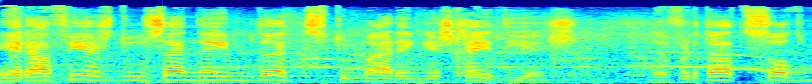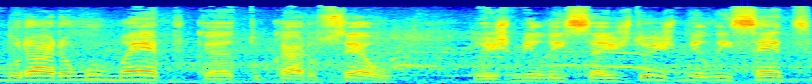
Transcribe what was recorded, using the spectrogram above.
Era a vez dos Anaheim Ducks tomarem as rédeas. Na verdade, só demoraram uma época a tocar o céu. 2006-2007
